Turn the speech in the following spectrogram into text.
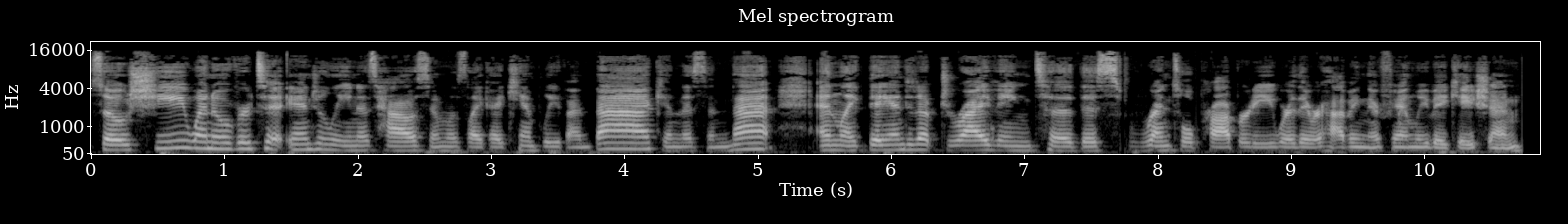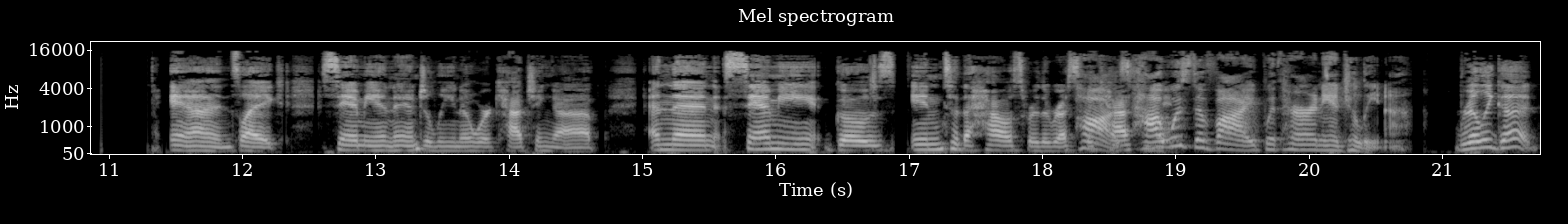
So she went over to angelina's house and was like i can't believe i'm back and this and that. And like they ended up driving to this rental property where they were having their family vacation and like Sammi and Angelina were catching up. And then Sammi goes into the house where the rest Pause. of the cast. How was the vibe with her and Angelina? really good.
